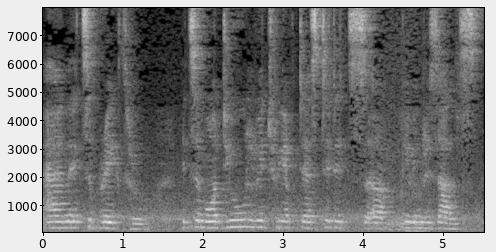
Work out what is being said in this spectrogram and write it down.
and it's a breakthrough. It's a module which we have tested, it's uh, giving results.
